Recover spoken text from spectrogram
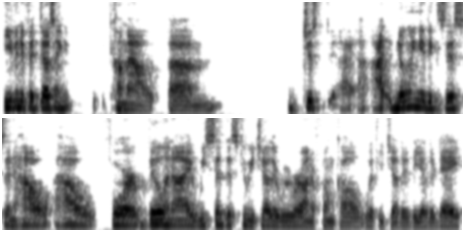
even if it doesn't come out, um, just I, I, knowing it exists and how how for Bill and I, we said this to each other. We were on a phone call with each other the other day.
